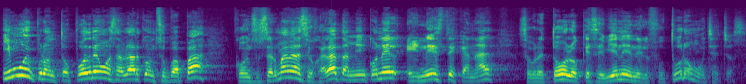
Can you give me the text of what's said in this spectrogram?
Y muy pronto podremos hablar con su papá, con sus hermanas y ojalá también con él en este canal sobre todo lo que se viene en el futuro, muchachos.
